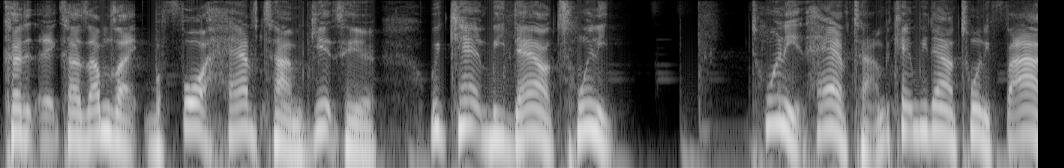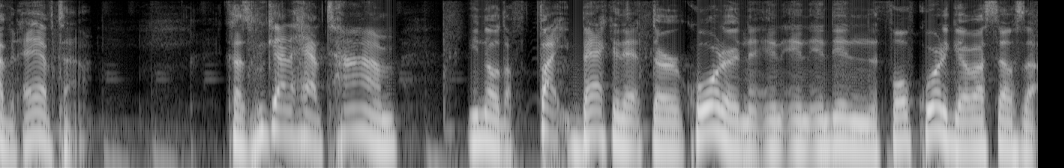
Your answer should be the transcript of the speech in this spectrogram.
Cut it because I'm like, before halftime gets here, we can't be down 20, 20 at halftime. We can't be down 25 at halftime. Because we got to have time, you know, to fight back in that third quarter and, and, and, and then in the fourth quarter give ourselves a,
